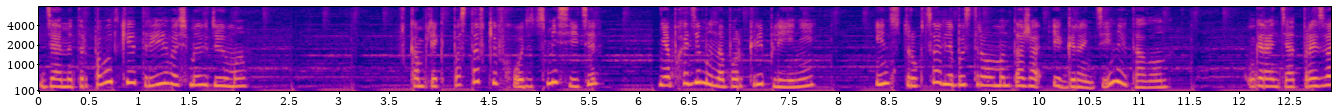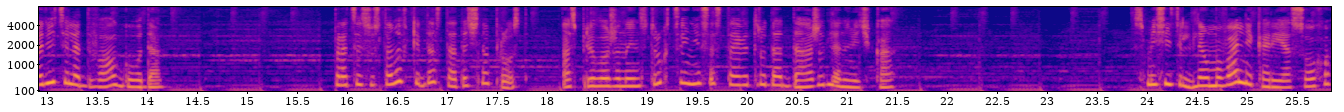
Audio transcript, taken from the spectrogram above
Диаметр поводки 3,8 дюйма. Комплект поставки входит смеситель, необходимый набор креплений, инструкция для быстрого монтажа и гарантийный талон. Гарантия от производителя 2 года. Процесс установки достаточно прост, а с приложенной инструкцией не составит труда даже для новичка. Смеситель для умывальника Ria Soho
